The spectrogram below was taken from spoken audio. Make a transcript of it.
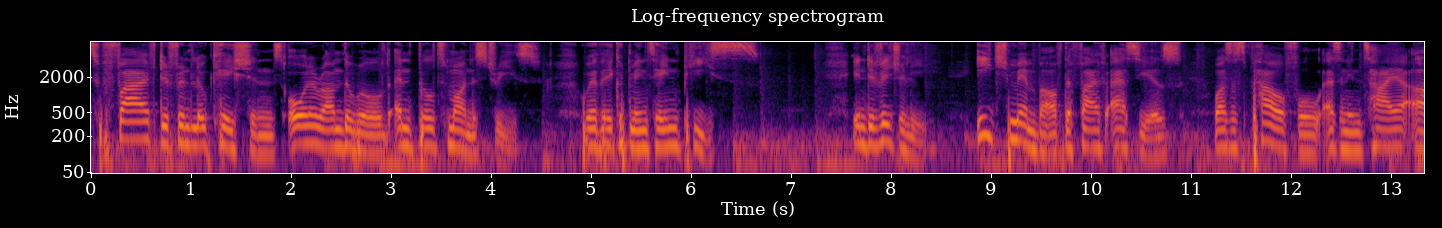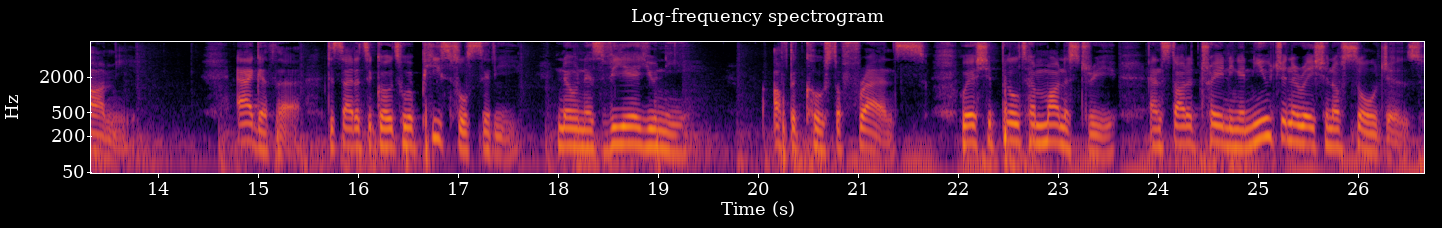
to five different locations all around the world and built monasteries where they could maintain peace. Individually, each member of the five Arciers was as powerful as an entire army. Agatha decided to go to a peaceful city known as Villers-Unis off the coast of France, where she built her monastery and started training a new generation of soldiers,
